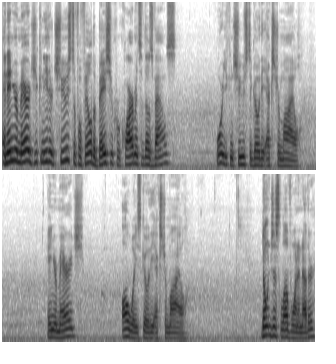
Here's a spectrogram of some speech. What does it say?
And in your marriage, you can either choose to fulfill the basic requirements of those vows, or you can choose to go the extra mile. In your marriage, always go the extra mile. Don't just love one another,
